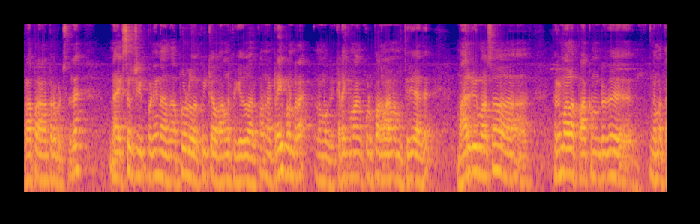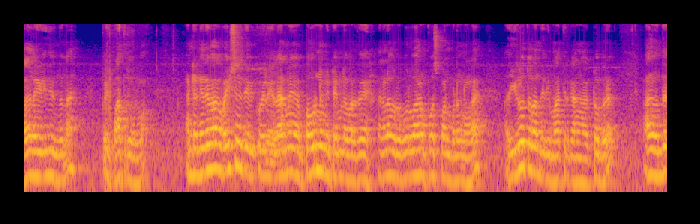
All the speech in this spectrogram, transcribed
ப்ராப்பராக அனுப்புகிற பட்சத்தில் நான் எக்ஸல் ஷீட் பண்ணி நான் அந்த அப்ரூவல் குயிக்காக வாங்குறதுக்கு எதுவாக இருக்கும் நான் ட்ரை பண்ணுறேன் நமக்கு கிடைக்குமா கொடுப்பாங்களான்னு நமக்கு தெரியாது. மார்கழி மாதம் பெருமாளை பார்க்கணுன்றது நம்ம தலையில் எழுதி இருந்ததுன்னா போய் பார்த்துட்டு வருவோம். அண்ட் நிறைவாக வைஷ்ணவ தேவி கோயில் எல்லாருமே பௌர்ணமி டைமில் வருது அதனால் ஒரு ஒரு வாரம் போஸ்ட்பான் பண்ணதுனால அது இருபத்தோராம் தேதி மாற்றிருக்காங்க அக்டோபர். அது வந்து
